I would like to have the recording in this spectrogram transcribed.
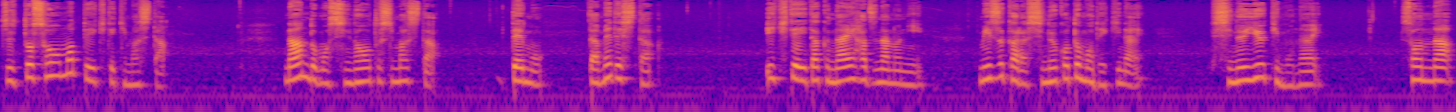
ずっとそう思って生きてきました。何度も死のうとしました。でも、ダメでした。生きていたくないはずなのに、自ら死ぬこともできない。死ぬ勇気もない。そんな、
